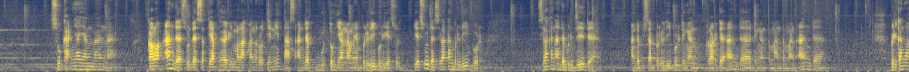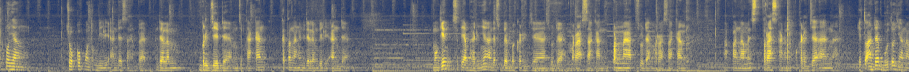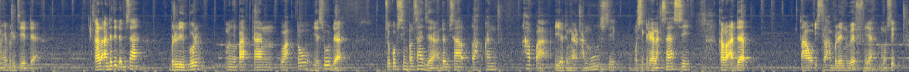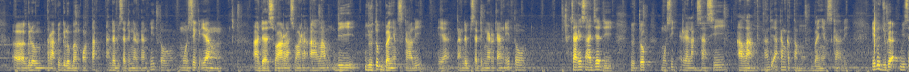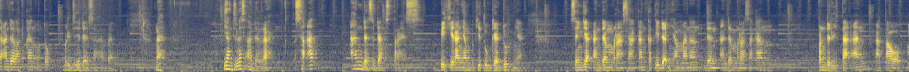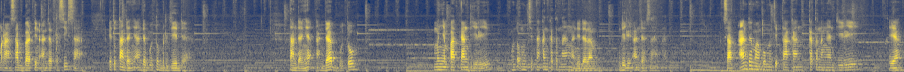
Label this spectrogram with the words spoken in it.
sukanya yang mana kalau Anda sudah setiap hari melakukan rutinitas, Anda butuh yang namanya berlibur, ya, su ya sudah silakan berlibur. Silakan Anda berjeda. Anda bisa berlibur dengan keluarga Anda, dengan teman-teman Anda. Berikan waktu yang cukup untuk diri Anda sahabat dalam berjeda menciptakan ketenangan di dalam diri Anda. Mungkin setiap harinya Anda sudah bekerja, sudah merasakan penat, sudah merasakan apa namanya stres karena pekerjaan. Nah, itu Anda butuh yang namanya berjeda. Kalau Anda tidak bisa berlibur menyempatkan waktu, ya sudah. Cukup simpel saja, Anda bisa lakukan apa? Ya dengarkan musik, musik relaksasi. Kalau Anda tahu istilah brainwave ya, musik uh, gelom, terapi gelombang otak, Anda bisa dengarkan itu. Musik yang ada suara-suara alam di YouTube banyak sekali ya, Anda bisa dengarkan itu. Cari saja di YouTube musik relaksasi alam, nanti akan ketemu banyak sekali. Itu juga bisa Anda lakukan untuk berjeda sahabat. Nah, yang jelas adalah saat Anda sedang stres, pikiran yang begitu gaduhnya, sehingga Anda merasakan ketidaknyamanan dan Anda merasakan penderitaan atau merasa batin Anda tersiksa, itu tandanya Anda butuh berjeda. Tandanya Anda butuh menyempatkan diri untuk menciptakan ketenangan di dalam diri Anda, sahabat saat Anda mampu menciptakan ketenangan diri ya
